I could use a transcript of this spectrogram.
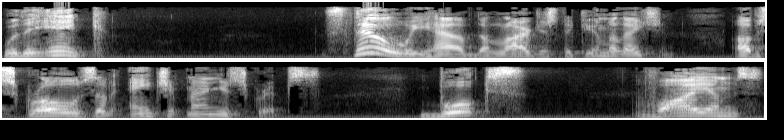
with the ink. Still we have the largest accumulation of scrolls of ancient manuscripts, books, volumes,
